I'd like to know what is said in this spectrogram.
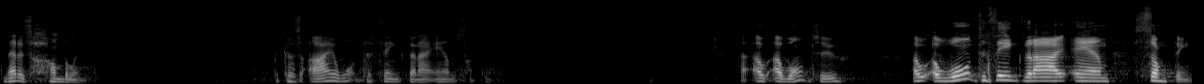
And that is humbling because I want to think that I am something. I, I want to. I, I, want to think that I am something.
